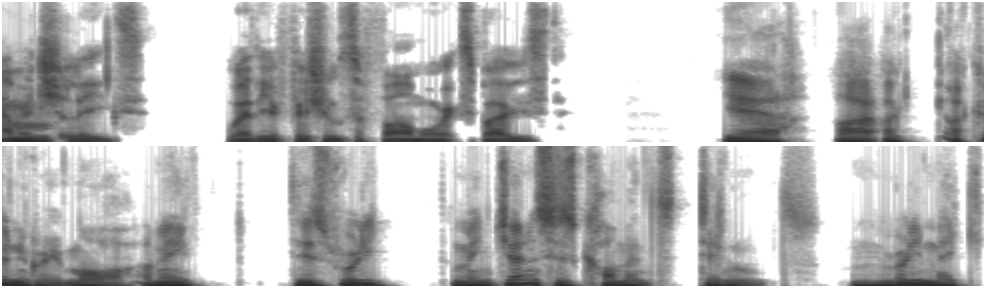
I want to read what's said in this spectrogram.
amateur mm. leagues where the officials are far more exposed. Yeah, I, I, I couldn't agree more. I mean, there's really, I mean, Jenas's comments didn't really make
